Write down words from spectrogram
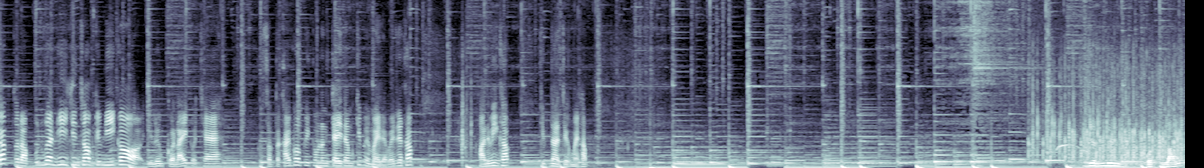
ครับสำหรับเพื่อนๆที่ชื่นชอบคลิปนี้ก็อย่าลืมกดไลค์กดแชร์กด subscribe เพื่อเป็นกำลังใจทำคลิปใหม่ๆเดี๋ยวไว้ด้วยครับพานิวิ่งครับคลิปหน้าเจอกันใหม่ครับ อย่าลืมกดไลค์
